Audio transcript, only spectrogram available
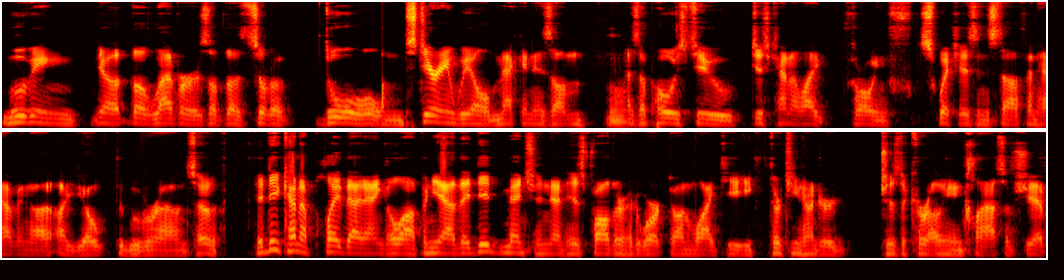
moving you know, the levers of the sort of dual um, steering wheel mechanism, Mhm. as opposed to just kind of like throwing f- switches and stuff and having a, a yoke to move around. So they did kind of play that angle up. And yeah, they did mention that his father had worked on YT 1300 which is the Corellian class of ship.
